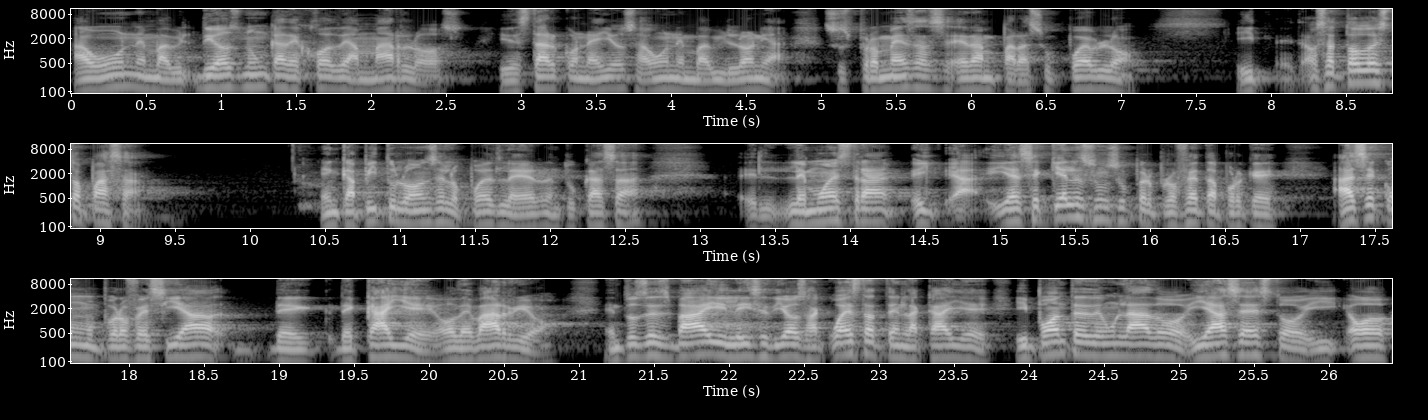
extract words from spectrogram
aún en Dios nunca dejó de amarlos y de estar con ellos aún en Babilonia. Sus promesas eran para su pueblo. Y, o sea, todo esto pasa. En capítulo 11 lo puedes leer en tu casa. Le muestra, y, Ezequiel es un super profeta porque hace como profecía de, de calle o de barrio. Entonces va y le dice Dios, acuéstate en la calle y ponte de un lado y haz esto, y, o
